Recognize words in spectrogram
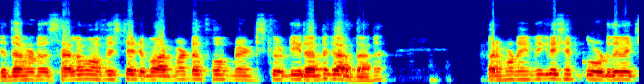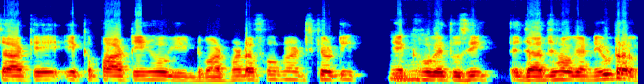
ਜਿੱਦਾਂ ਹੁਣ ਅਸਾਲਮ ਆਫਿਸ ਤੇ department of homeland security run ਕਰਦਾ ਨਾ ਪਰ ਹੁਣ ਇਮੀਗ੍ਰੇਸ਼ਨ ਕੋਰਟ ਦੇ ਵਿੱਚ ਆ ਕੇ ਇੱਕ ਪਾਰਟੀ ਹੋ ਗਈ ਡਿਪਾਰਟਮੈਂਟ ਆਫ ਹੋਮਲੈਂਡ ਸਿਕਿਉਰਿਟੀ ਇੱਕ ਹੋ। ਗਏ ਤੁਸੀਂ ਤੇ ਜੱਜ ਹੋ ਗਿਆ ਨਿਊਟਰਲ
